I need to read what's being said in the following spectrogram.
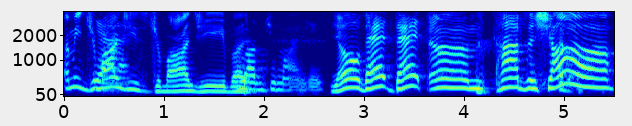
I mean, Yeah. Jumanji's Jumanji, but Love Jumanji. Yo, that that um Hobbs and Shaw.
